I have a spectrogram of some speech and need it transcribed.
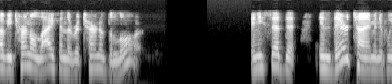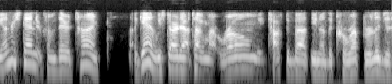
of eternal life and the return of the Lord. And he said that in their time, and if we understand it from their time, again, we started out talking about Rome. We talked about, you know, the corrupt religious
